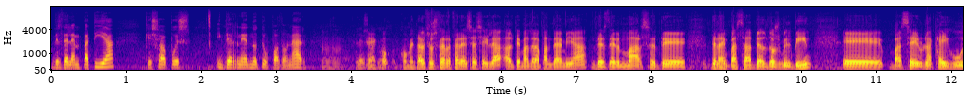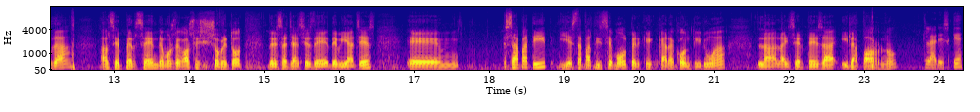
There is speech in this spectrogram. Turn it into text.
des de l'empatia, que això pues, internet no t'ho pot donar. Uh -huh. eh, com, comentaves, us fer referència, Sheila, al tema de la pandèmia. Des del març de, de l'any passat, del 2020, eh, va ser una caiguda al 100% de molts negocis i sobretot de les agències de, de viatges. Eh, s'ha patit i està patint-se molt perquè encara continua la, la incertesa i la por, no? Clar, és que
